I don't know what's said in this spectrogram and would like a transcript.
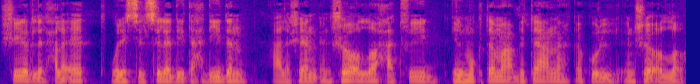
شير للحلقات وللسلسلة دي تحديدا. علشان إن شاء الله هتفيد المجتمع بتاعنا ككل إن شاء الله.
